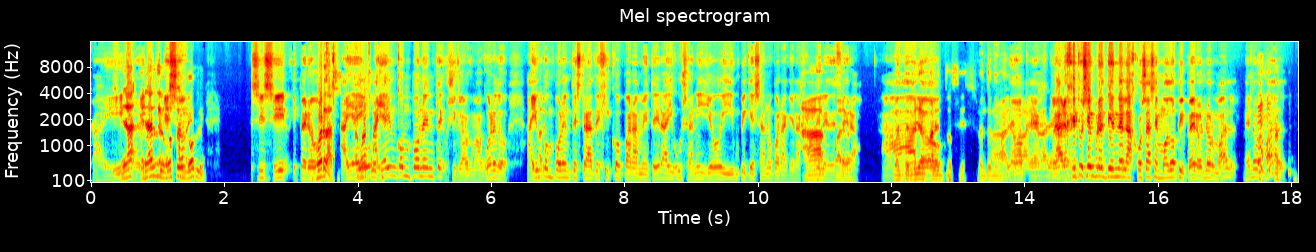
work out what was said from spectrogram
Ahí. Era, ahí. era el del Ghost Goblin. Sí, sí, ¿Te pero ahí ¿Te hay, ahí hay un componente, sí, claro que me acuerdo, hay un Vale. componente estratégico para meter ahí gusanillo y un pique sano para que la gente Ah, le dé vale, cera. Lo entendí Claro. mal entonces. Lo entendí mal. Vale, No, vale, claro, vale. es que tú siempre entiendes las cosas en modo pipero, es normal, es normal.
